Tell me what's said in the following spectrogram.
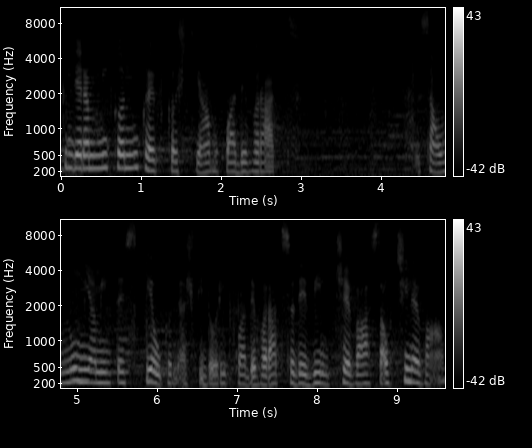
Când eram mică, nu cred că știam cu adevărat sau nu mi-amintesc eu că mi-aș fi dorit cu adevărat să devin ceva sau cineva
